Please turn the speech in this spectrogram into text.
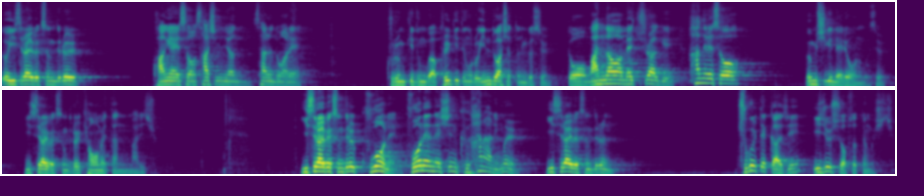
또 이스라엘 백성들을 광야에서 40년 사는 동안에 구름 기둥과 불 기둥으로 인도하셨던 것을 또 만나와 메추라기 하늘에서 음식이 내려오는 것을 이스라엘 백성들을 경험했단 말이죠. 이스라엘 백성들을 구원해 구원해 내신 그 하나님을 이스라엘 백성들은 죽을 때까지 잊을 수 없었던 것이죠.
